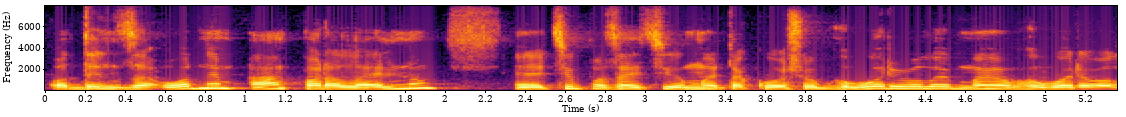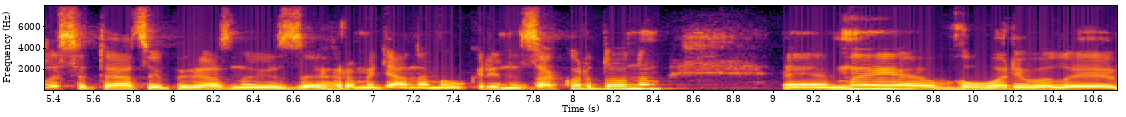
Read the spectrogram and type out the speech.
один за одним, а паралельно. Е, Цю позицію ми також обговорювали. Ми обговорювали ситуацію пов'язану з громадянами України за кордоном. Е, Ми обговорювали е,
